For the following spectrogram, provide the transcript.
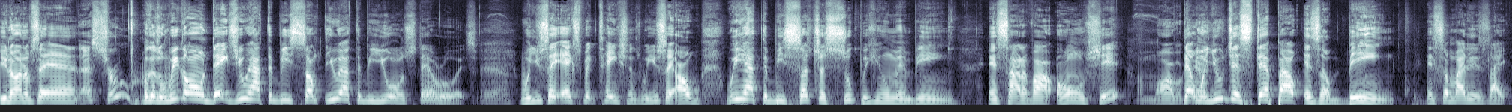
You know what I'm saying? That's true. Because when we go on dates, you have to be something. You have to be you on steroids. When you say expectations, when you say, "Oh, we have to be such a superhuman being inside of our own shit," A Marvel that when you just step out as a being and somebody is like,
